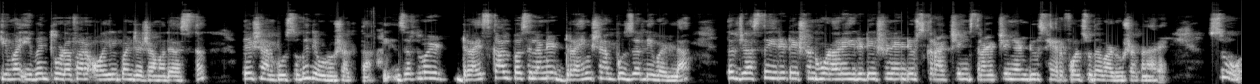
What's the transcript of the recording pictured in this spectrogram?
किंवा इव्हन थोडंफार ऑइल पण ज्याच्यामध्ये असतं ते शॅम्पूज तुम्ही निवडू शकता. जर तुम्ही ड्राय स्काल्प असेल आणि ड्राईंग शॅम्पू जर निवडला तर जास्त इरिटेशन होणार आहे irritation induce scratching scratching induce hair fall सुद्धा वाढू शकणार आहे. सो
